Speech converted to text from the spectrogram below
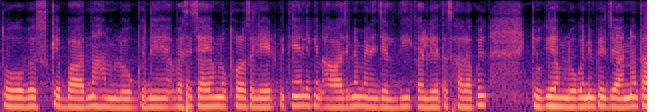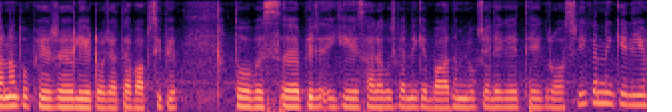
तो बस उसके बाद ना हम लोग ने, वैसे चाय हम लोग थोड़ा सा लेट पीते हैं लेकिन आज ना मैंने जल्दी कर लिया था सारा कुछ क्योंकि हम लोगों ने फिर जाना था ना तो फिर लेट हो जाता है वापसी पे। तो बस फिर ये सारा कुछ करने के बाद हम लोग चले गए थे ग्रॉसरी करने के लिए।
